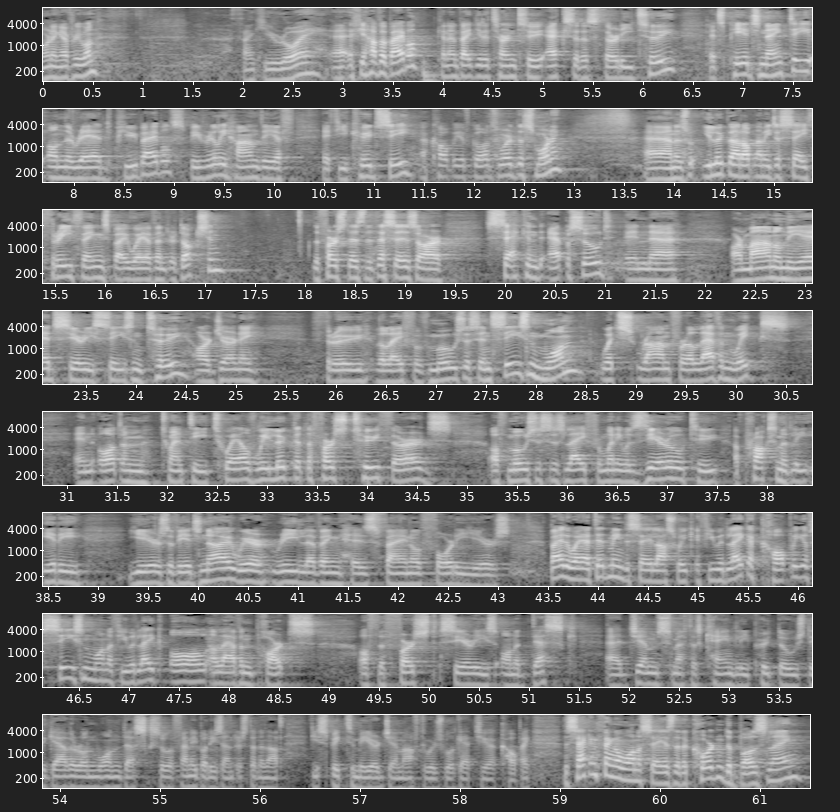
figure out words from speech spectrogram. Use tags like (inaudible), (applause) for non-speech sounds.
Morning, everyone. Thank you, Roy. Uh, if you have a Bible, can I invite you to turn to Exodus 32? It's page 90 on the red Pew Bibles. Be really handy if, if you could see a copy of God's Word this morning. Uh, and as you look that up, let me just say three things by way of introduction. The first is that this is our second episode in uh, our Man on the Edge series, season two, our journey through the life of Moses. In season one, which ran for 11 weeks in autumn 2012, we looked at the first two thirds of Moses' life from when he was zero to approximately 80 years of age. Now we're reliving his final 40 years. By the way, I did mean to say last week if you would like a copy of season one, if you would like all 11 parts of the first series on a disc, uh, Jim Smith has kindly put those together on one disc, so if anybody's interested in that, if you speak to me or Jim afterwards, we'll get you a copy. The second thing I want to say is that according to Buzzline,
